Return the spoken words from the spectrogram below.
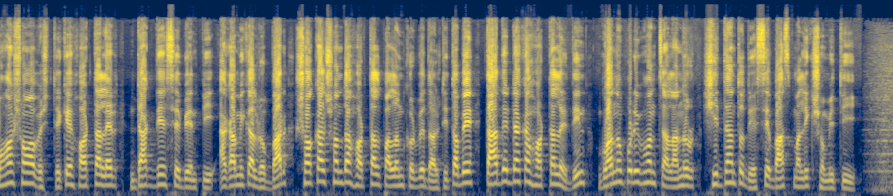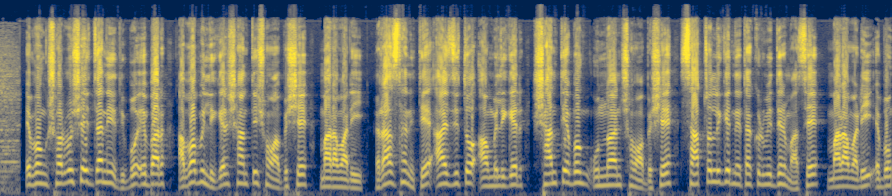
মহাসমাবেশ থেকে হরতালের ডাক দিয়েছে বিএনপি। আগামীকাল রোববার সকাল সন্ধ্যা হরতাল পালন করবে দলটি, তবে তাদের ডাকা হরতালের দিন গণপরিবহন চালানোর সিদ্ধান্ত দিয়েছে বাস মালিক সমিতি। এবং সর্বশেষ জানিয়ে দিব, এবার আওয়ামী লীগের শান্তি সমাবেশে মারামারি। রাজধানীতে আয়োজিত আওয়ামী লীগের শান্তি এবং উন্নয়ন সমাবেশে ছাত্রলীগের নেতাকর্মীদের মাঝে মারামারি এবং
